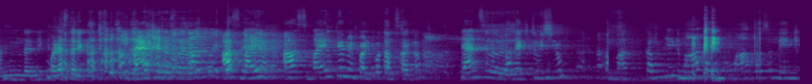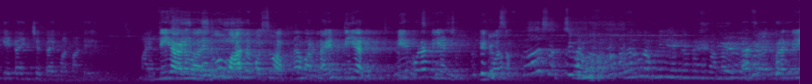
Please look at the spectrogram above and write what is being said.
అందరినీ పడేస్తారు ఇక్కడ డాన్స్ చేసేస్తారు ఆ స్మైల్ ఆ స్మైల్ కే మేము పడిపోతాం సగం డాన్స్ నెక్స్ట్ విషయం కంప్లీట్ మా టైం మా కోసం మేము కేటాయించే టైం అనమాట ఇది టీ ఆడవాళ్ళు వాళ్ళ కోసం అప్పుడు వాళ్ళ టైం తీయాలి మీరు కూడా తీయండి మీకోసం जरूर अपने लिए एक घंटा निकालना पड़ेगा। ప్రతి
